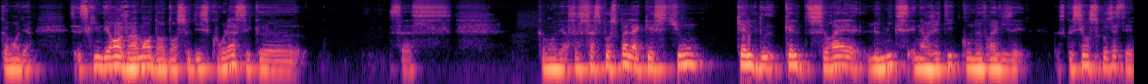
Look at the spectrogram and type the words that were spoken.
comment dire? Ce qui me dérange vraiment dans, ce discours-là, c'est que ça, comment dire, ça, se pose pas la question quel, quel serait le mix énergétique qu'on devrait viser. Parce que si on se posait, c'est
